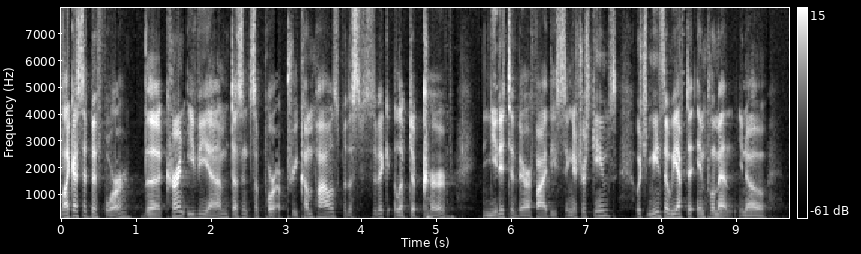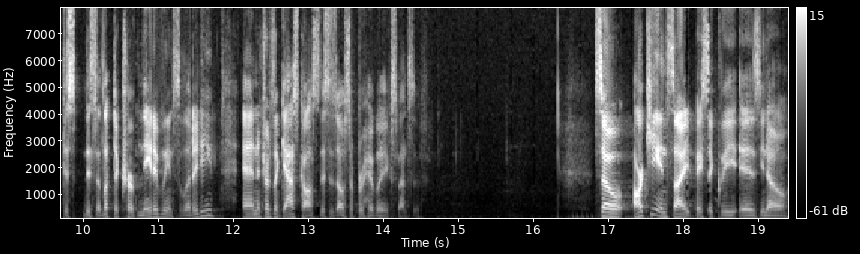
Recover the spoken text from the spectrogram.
like I said before, the current EVM doesn't support precompiles for the specific elliptic curve needed to verify these signature schemes, which means that we have to implement, you know, this, this elliptic curve natively in Solidity. And in terms of gas costs, this is also prohibitively expensive. So our key insight basically is, you know,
